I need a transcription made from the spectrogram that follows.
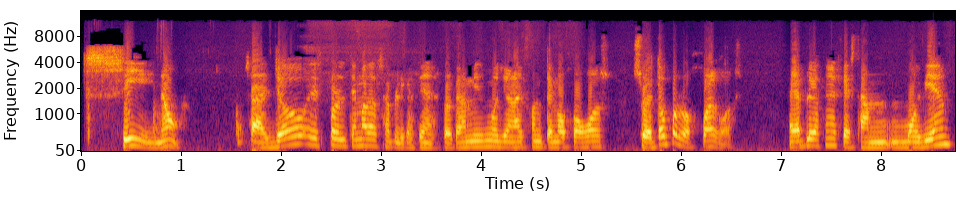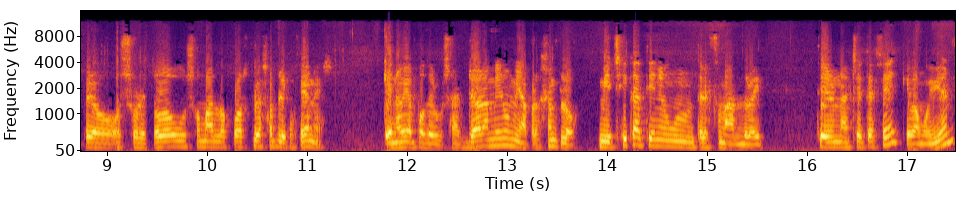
Sí, no. O sea, yo es por el tema de las aplicaciones, porque ahora mismo yo en iPhone tengo juegos, sobre todo por los juegos. Hay aplicaciones que están muy bien, pero sobre todo uso más los juegos que las aplicaciones, que no voy a poder usar. Yo ahora mismo, mira, por ejemplo, mi chica tiene un teléfono Android, tiene un HTC que va muy bien,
